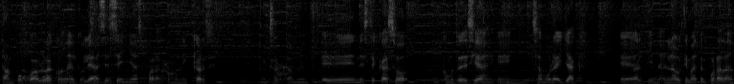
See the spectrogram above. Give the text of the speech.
Tampoco habla con él, le hace señas para comunicarse. Exactamente. En este caso, como te decía, en Samurai Jack, eh, al final, en la última temporada,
